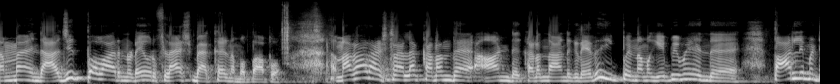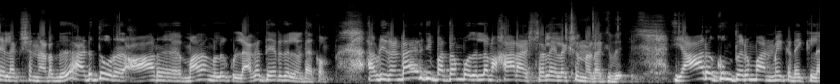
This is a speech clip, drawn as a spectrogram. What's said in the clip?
நம்ம இந்த அஜித் பவாரினுடைய ஒரு ஃப்ளாஷ்பேக்கை நம்ம பார்ப்போம். மகாராஷ்டிராவில் கடந்த ஆண்டு கடந்த ஆண்டு கிடையாது. இப்போ நமக்கு எப்பயுமே இந்த பார்லிமெண்ட் எலெக்ஷன் நடந்தது. அடுத்து ஒரு ஆறு மாதங்களுக்குள்ளாக தேர்தல் நடக்கும். அப்படி ரெண்டாயிரத்தி பத்தொம்போதில் மகாராஷ்டிராவில் எலெக்ஷன் நடக்குது. யாருக்கும் பெரும்பான்மை கிடைக்கல.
